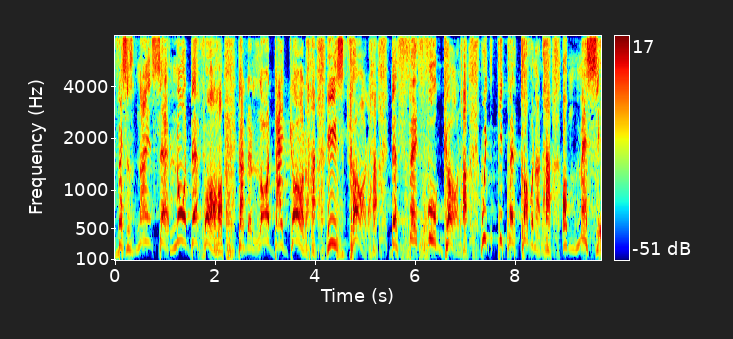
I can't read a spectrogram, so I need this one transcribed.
verses 9 said, Know therefore that the Lord thy God, he is God, the faithful God, which keepeth covenant of mercy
